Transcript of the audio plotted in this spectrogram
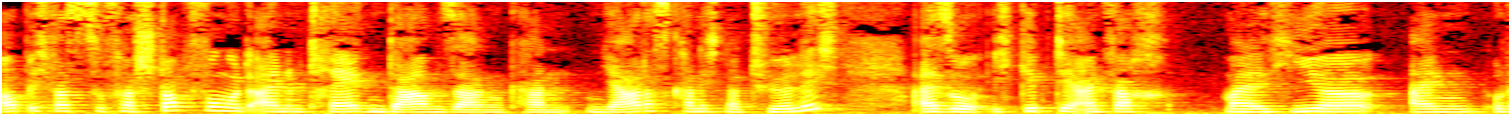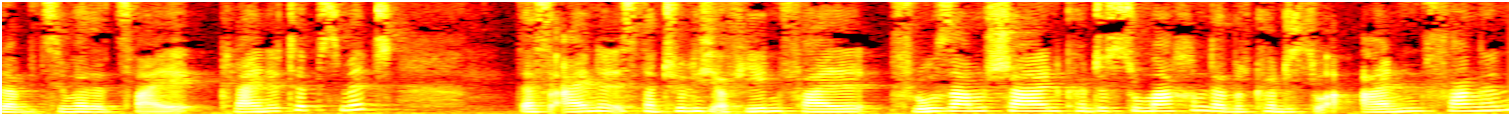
Ob ich was zu Verstopfung und einem trägen Darm sagen kann? Ja, das kann ich natürlich. Also ich gebe dir einfach mal hier ein oder beziehungsweise zwei kleine Tipps mit. Das eine ist natürlich auf jeden Fall Flohsamenschalen könntest du machen, damit könntest du anfangen.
